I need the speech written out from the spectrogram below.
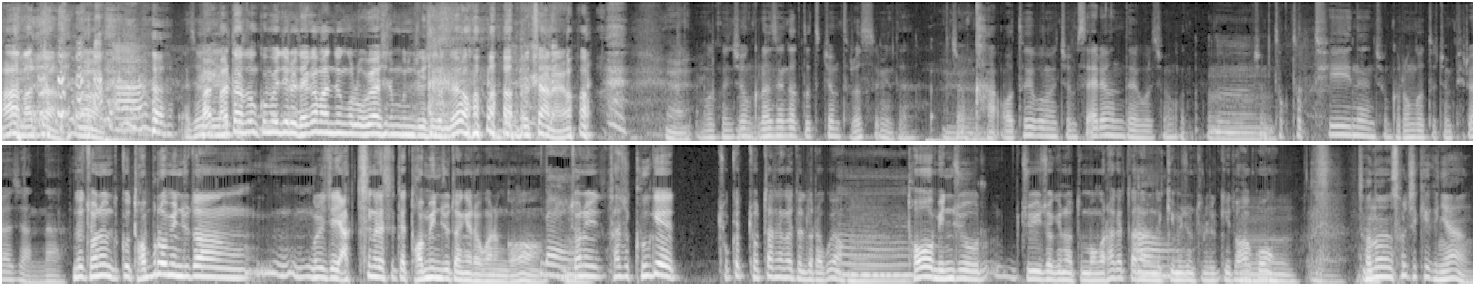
아, 맞다. 어. 저희 말, 말다선 코미디를 내가 만든 걸로 오해하시는 분들 계시던데요. 그렇지 않아요. 네. 뭐 그건 좀 그런 생각도 좀 들었습니다. 좀 가, 어떻게 보면 좀 세련되고 좀, 음. 좀 톡톡 튀는 좀 그런 것도 좀 필요하지 않나. 근데 저는 그 더불어민주당을 이제 약칭을 했을 때 더민주당이라고 하는 거. 네. 저는 사실 그게 좋게, 좋다는 생각이 들더라고요. 음. 더 민주주의적인 어떤 뭔가를 하겠다는 어. 느낌이 좀 들기도 하고. 음. 저는 솔직히 그냥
